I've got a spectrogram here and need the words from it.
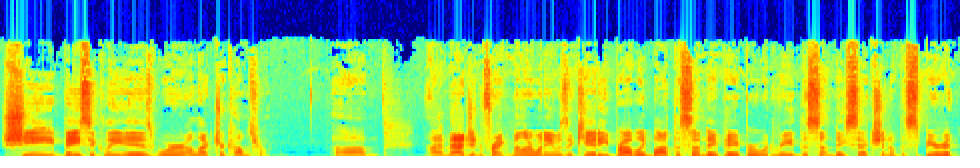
she basically is where Elektra comes from. Um, I imagine Frank Miller, when he was a kid, he probably bought the Sunday paper, would read the Sunday section of the Spirit,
